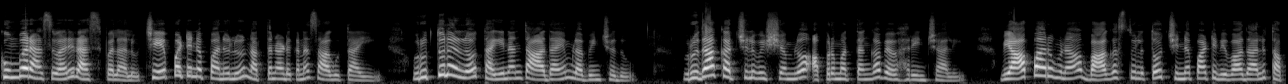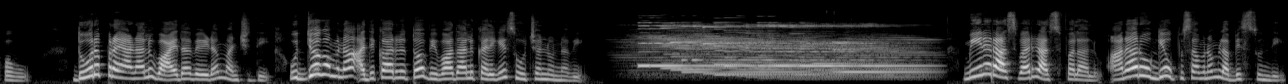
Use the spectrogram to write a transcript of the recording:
కుంభరాశి వారి రాశిఫలాలు. చేపట్టిన పనులు నత్తనడకన సాగుతాయి. వృత్తులలో తగినంత ఆదాయం లభించదు. వృధా ఖర్చుల విషయంలో అప్రమత్తంగా వ్యవహరించాలి. వ్యాపారమున భాగస్తులతో చిన్నపాటి వివాదాలు తప్పవు. దూర ప్రయాణాలు వాయిదా వేయడం మంచిది. ఉద్యోగమున అధికారులతో వివాదాలు కలిగే సూచనలున్నవి. మీనరాశి వారి రాశిఫలాలు. అనారోగ్య ఉపశమనం లభిస్తుంది.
